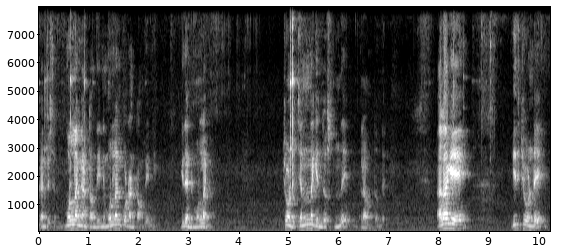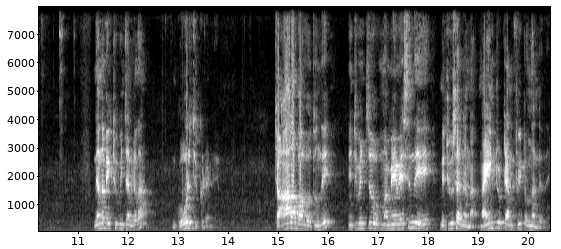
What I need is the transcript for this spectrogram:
కనిపిస్తుంది. ముల్లంగి అంటాం దీన్ని. ముల్లంగి కూడా అంటాం దీన్ని. ఇదండి ముల్లంగి. చూడండి చిన్న గింజ వస్తుంది. ఇలా ఉంటుంది. అలాగే ఇది చూడండి. నిన్న మీకు చూపించాను కదా గోరు చిక్కుడు అండి చాలా బాగా అవుతుంది ఇంచుమించు మేము వేసింది మీరు చూశారు నిన్న నైన్ టు టెన్ ఫీట్ ఉందండి ఇది.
